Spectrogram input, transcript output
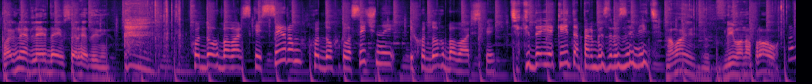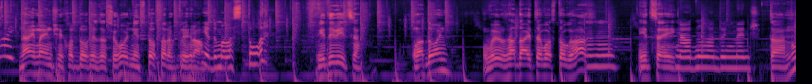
Пальне для ідей всередині. Хот-дог баварський з сиром, хот-дог класичний і хот-дог баварський. Тільки деякий тепер би зрозуміть. Давай зліва направо. Давай. Найменші хот-доги за сьогодні 143 грам. Я думала 100. І дивіться, ладонь, ви згадайте Восток Газ, і цей. На одну ладонь менше. Та ну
